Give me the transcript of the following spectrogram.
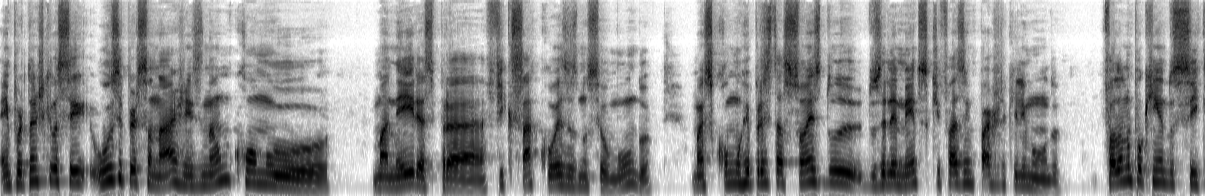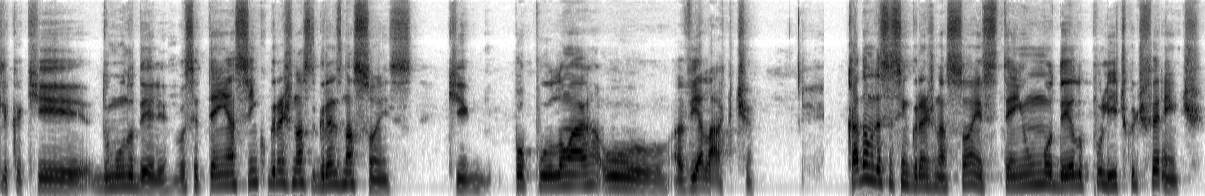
é importante que você use personagens não como maneiras para fixar coisas no seu mundo, mas como representações do, dos elementos que fazem parte daquele mundo. Falando um pouquinho do Cíclica, que, do mundo dele, você tem as cinco grandes, grandes nações que populam a, o, a Via Láctea. Cada uma dessas cinco grandes nações tem um modelo político diferente.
